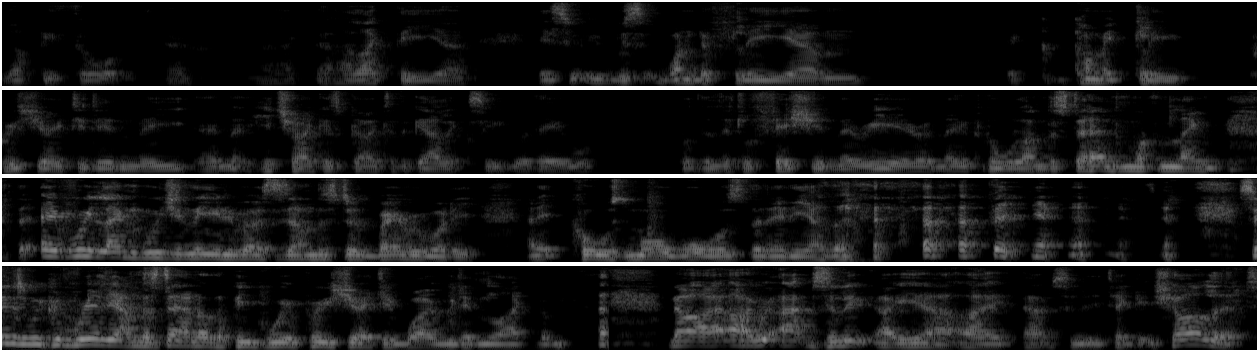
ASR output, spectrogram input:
lovely thought. Yeah, I like that. I like the. Uh, it was wonderfully um, comically appreciated in the, in the Hitchhiker's Guide to the Galaxy, where they will put the little fish in their ear and they can all understand modern language. That Every language in the universe is understood by everybody, and it caused more wars than any other thing. as soon as we could really understand other people, we appreciated why we didn't like them. no, I, I absolutely, uh, yeah, I absolutely take it. Charlotte,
